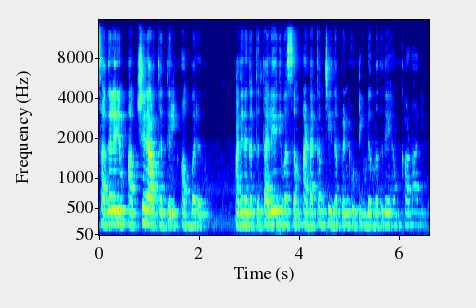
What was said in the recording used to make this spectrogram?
സകലരും അക്ഷരാർത്ഥത്തിൽ അമ്പരന്നു. അതിനകത്ത് തലേ ദിവസം അടക്കം ചെയ്ത പെൺകുട്ടിയുടെ മൃതദേഹം കാണാനില്ല.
